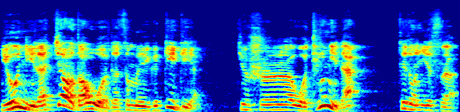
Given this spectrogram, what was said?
由你来教导我的这么一个弟弟，就是我听你的这种意思。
